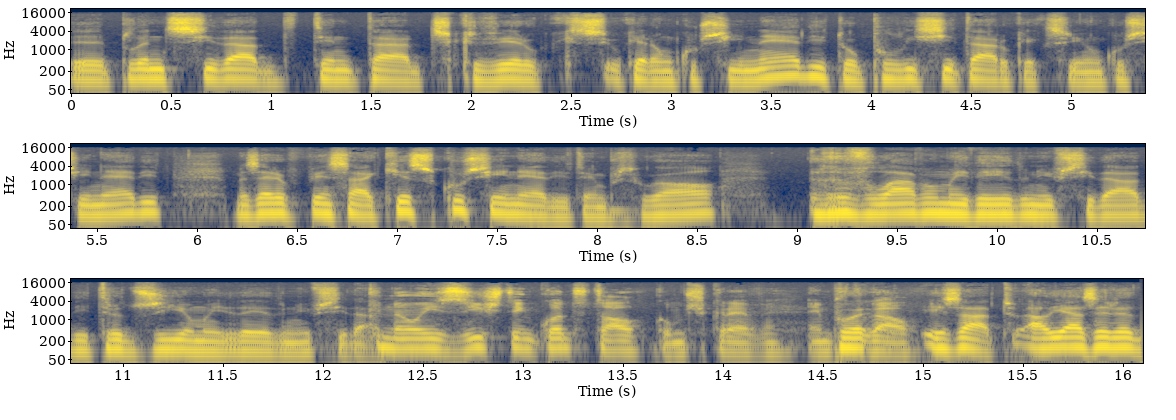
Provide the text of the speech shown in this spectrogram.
eh, pela necessidade de tentar descrever o que, o que era um curso inédito ou publicitar o que é que seria um curso inédito, mas era por pensar que esse curso inédito em Portugal revelava uma ideia de universidade e traduzia uma ideia de universidade. Que não existe enquanto tal, como escrevem em Portugal. exato. Aliás, era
